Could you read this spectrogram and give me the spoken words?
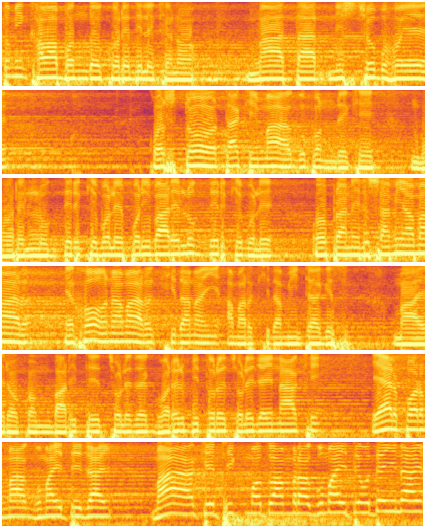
তুমি খাওয়া বন্ধ করে দিলে কেন? মা তার নিশ্চুপ হয়ে কষ্টটাকে মা গোপন রেখে ঘরের লোকদেরকে বলে, পরিবারের লোকদেরকে বলে, ও প্রাণীর স্বামী আমার, এখন আমার খিদা নাই, আমার খিদা মিটা গেছে। মা এরকম বাড়িতে চলে যায়, ঘরের ভিতরে চলে যায়, না খেয়ে। এরপর মা ঘুমাইতে যায়। মাকে ঠিক মতো আমরা ঘুমাইতেও দেই নাই।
